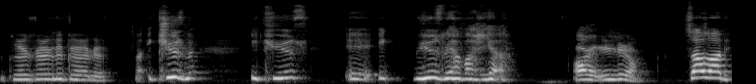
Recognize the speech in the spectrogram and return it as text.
250 TL. Ha, 200 mü? 200 e, ik- 100 lira var ya. Ay biliyorum. Sağ ol abi.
